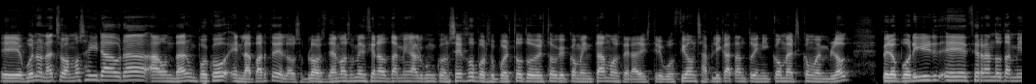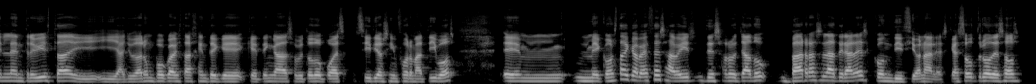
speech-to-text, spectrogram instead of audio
Eh, bueno, Nacho, vamos a ir ahora a ahondar un poco en la parte de los blogs. Ya hemos mencionado también algún consejo, por supuesto, todo esto que comentamos de la distribución se aplica tanto en e-commerce como en blog, pero por ir eh, cerrando también la entrevista y, ayudar un poco a esta gente que, tenga sobre todo pues sitios informativos, em, me consta que a veces habéis desarrollado barras laterales condicionales, que es otro de esos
